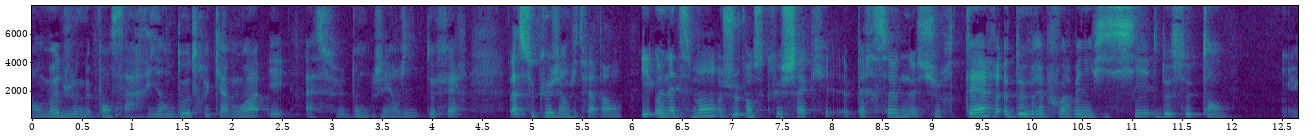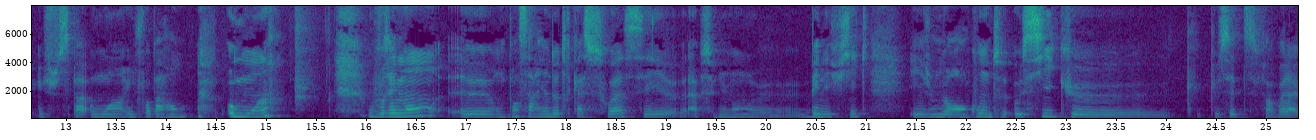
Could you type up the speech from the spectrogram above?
en mode je ne pense à rien d'autre qu'à moi et à ce dont j'ai envie de faire. À ce que j'ai envie de faire, pardon. Et honnêtement, je pense que chaque personne sur Terre devrait pouvoir bénéficier de ce temps, je sais pas, au moins une fois par an, au moins, où vraiment euh, on pense à rien d'autre qu'à soi, c'est euh, absolument euh, bénéfique. Et je me rends compte aussi que, que, cette, enfin, voilà,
